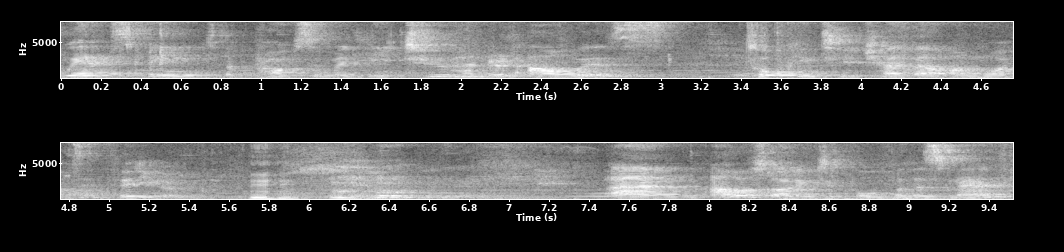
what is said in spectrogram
we had spent approximately 200 hours talking to each other on WhatsApp video. um, I was starting to fall for this man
